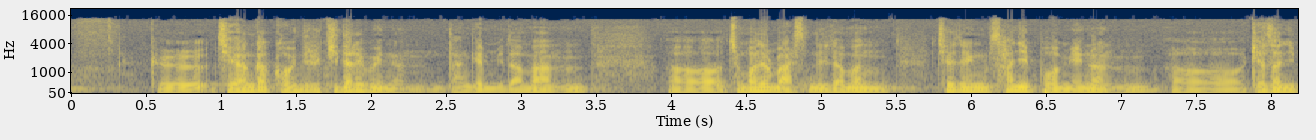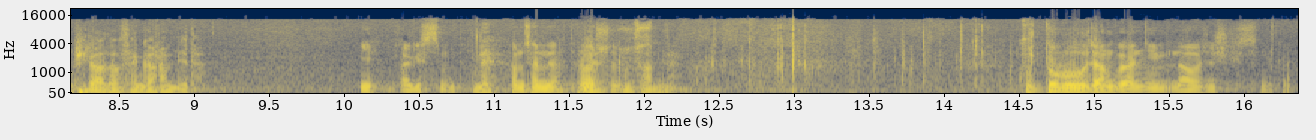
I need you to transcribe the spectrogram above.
그 제안과 건의를 기다리고 있는 단계입니다만 어, 전반적으로 말씀드리자면 최저임금 산입 범위는 어, 개선이 필요하다고 생각합니다. 예, 알겠습니다. 네. 감사합니다. 들어가시죠. 네, 감사합니다. 국토부 장관님 나와주시겠습니까?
